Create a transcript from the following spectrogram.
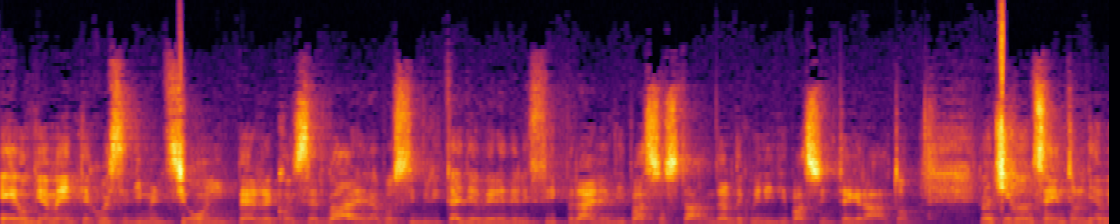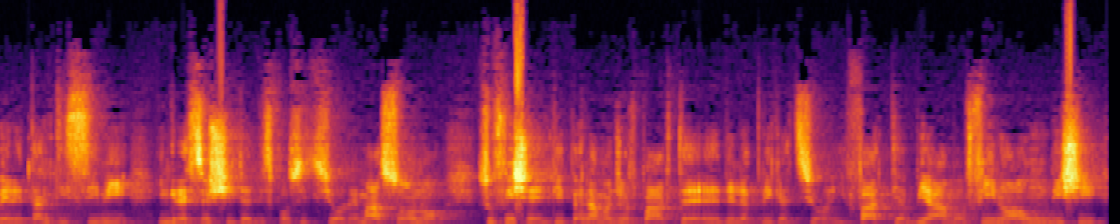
E ovviamente queste dimensioni per conservare la possibilità di avere delle strip line di passo standard, quindi di passo integrato, non ci consentono di avere tantissimi ingressi e uscite a disposizione, ma sono sufficienti per la maggior parte eh, delle applicazioni. Infatti abbiamo fino a 11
